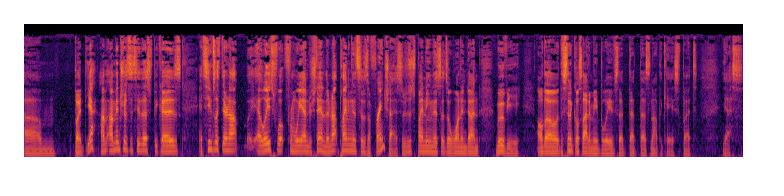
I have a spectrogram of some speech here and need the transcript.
Um, but yeah, I'm I'm interested to see this because it seems like they're not, at least from what we understand, they're not planning this as a franchise. They're just planning this as a one and done movie. Although the cynical side of me believes that, that that's not the case. But yes.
